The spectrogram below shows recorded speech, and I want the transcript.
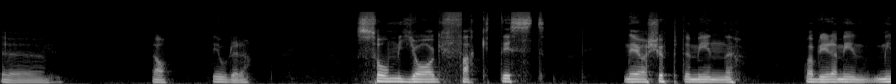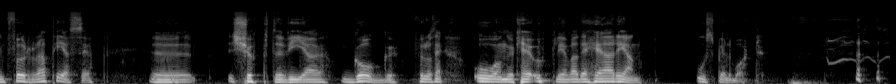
Eh, ja, det gjorde det. Som jag faktiskt när jag köpte min vad blir det, min, min förra PC Mm. eh, köpte via GOG för att säga, åh nu kan jag uppleva det här igen. ospelbart.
